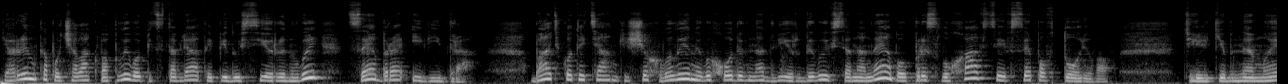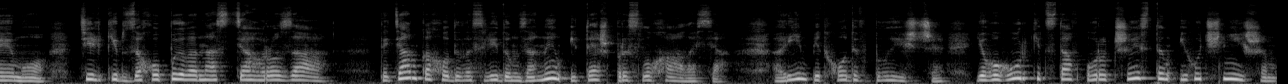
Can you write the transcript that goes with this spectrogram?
Яринка почала квапливо підставляти під усі ринви цебра і відра. Батько Тетянки щохвилини виходив на двір, дивився на небо, прислухався і все повторював. Тільки б не мимо, тільки б захопила нас ця гроза. Тетянка ходила слідом за ним і теж прислухалася. Грім підходив ближче, його гуркіт став урочистим і гучнішим.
